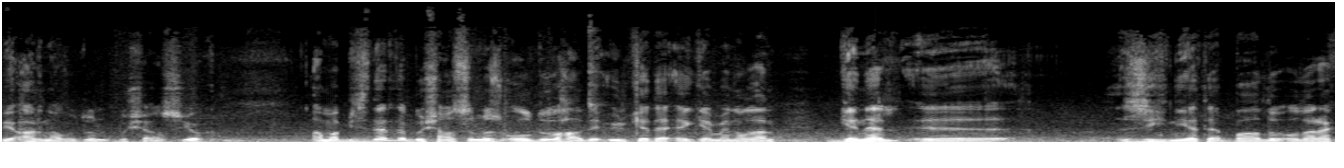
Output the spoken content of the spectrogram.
bir Arnavut'un bu şansı yok. Ama bizler de bu şansımız olduğu halde ülkede egemen olan genel e, zihniyete bağlı olarak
